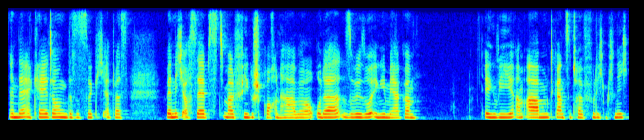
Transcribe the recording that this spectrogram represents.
in der Erkältung. Das ist wirklich etwas, wenn ich auch selbst mal viel gesprochen habe oder sowieso irgendwie merke, irgendwie am Abend ganz so toll fühle ich mich nicht,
